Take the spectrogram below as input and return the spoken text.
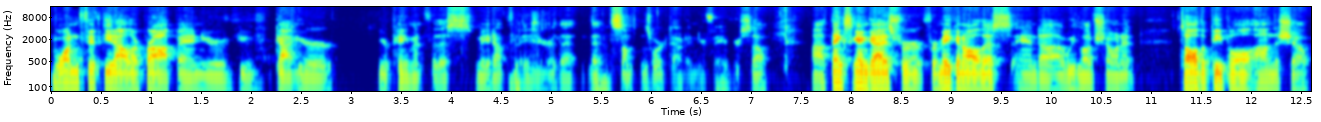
one fifty dollar prop, and you're you've got your your payment for this made up for the year that that something's worked out in your favor. So uh, thanks again, guys, for for making all this, and uh, we love showing it to all the people on the show.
